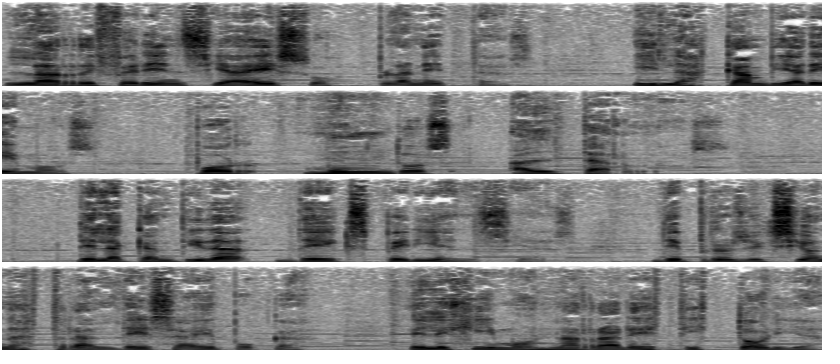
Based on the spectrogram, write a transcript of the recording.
la referencia a esos planetas y las cambiaremos por mundos alternos. De la cantidad de experiencias de proyección astral de esa época, elegimos narrar esta historia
